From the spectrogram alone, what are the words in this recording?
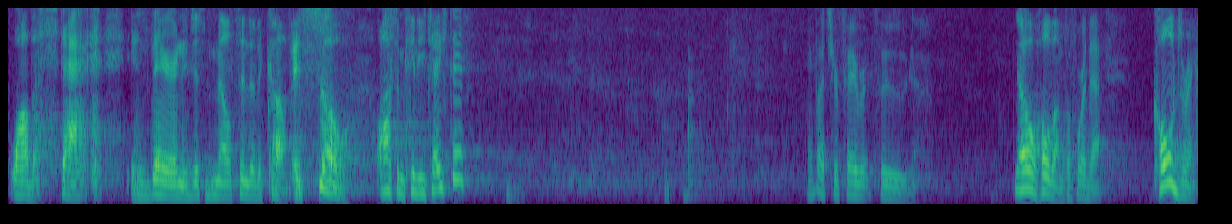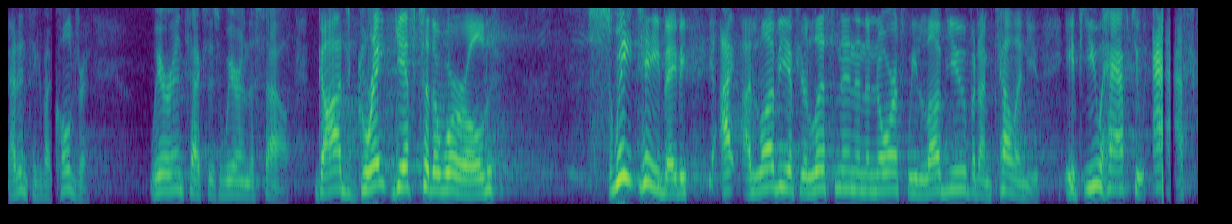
while the stack is there and it just melts into the cup. It's so awesome. Can you taste it? What about your favorite food? No, hold on, before that. Cold drink. I didn't think about cold drink. We are in Texas, we are in the South. God's great gift to the world sweet tea, baby. I, I, love you if you're listening in the North. We love you, but I'm telling you, if you have to ask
